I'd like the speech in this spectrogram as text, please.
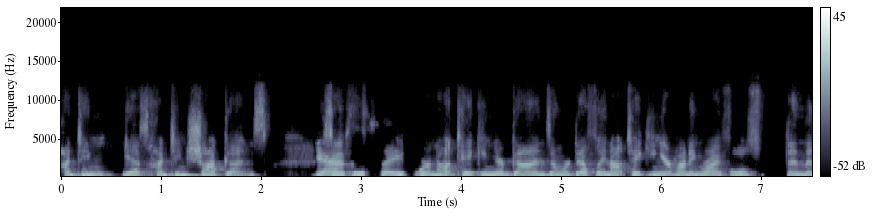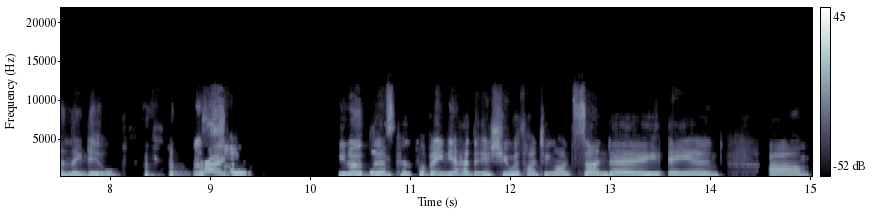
Hunting, yes, hunting shotguns. Yes. So they say, we're not taking your guns and we're definitely not taking your hunting rifles. And then they do. right. So, you know, then Pennsylvania had the issue with hunting on Sunday. And, um,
